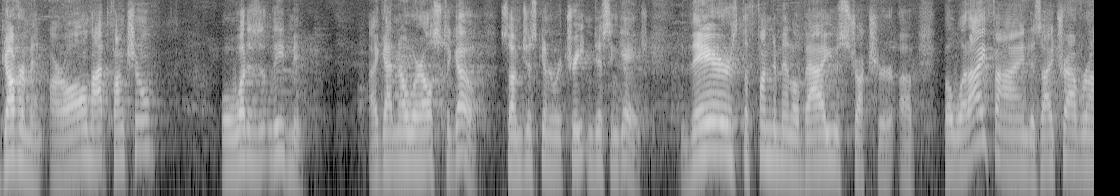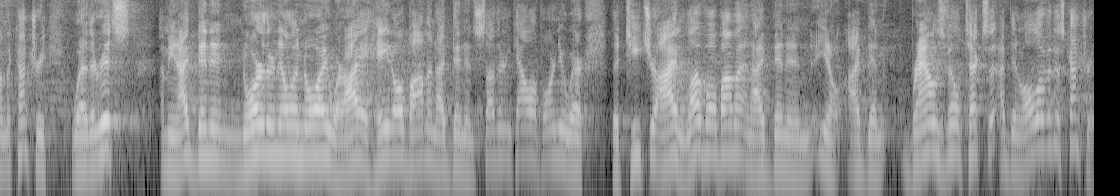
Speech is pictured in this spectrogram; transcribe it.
government, are all not functional. Well, what does it leave me? I got nowhere else to go. So I'm just going to retreat and disengage. There's the fundamental value structure of. But what I find as I travel around the country, whether it's, I mean, I've been in northern Illinois where I hate Obama, and I've been in southern California where the teacher, I love Obama, and I've been in, you know, I've been Brownsville, Texas, I've been all over this country.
